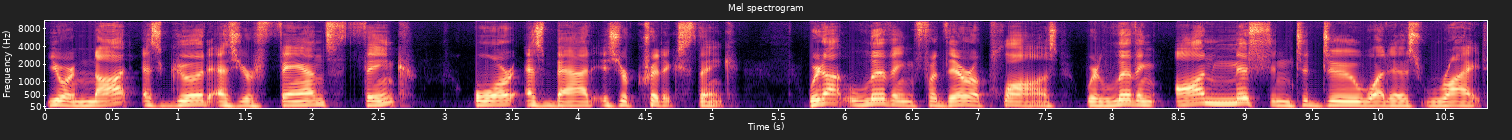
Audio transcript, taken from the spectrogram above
You are not as good as your fans think or as bad as your critics think. We're not living for their applause. We're living on mission to do what is right.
